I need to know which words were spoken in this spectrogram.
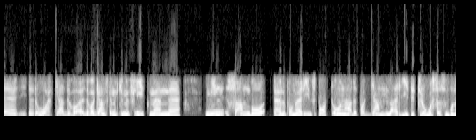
eh, råka. Det var, det var ganska mycket med flit, men eh, min sambo höll på med ridsport och hon hade ett par gamla ridtrosor som hon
